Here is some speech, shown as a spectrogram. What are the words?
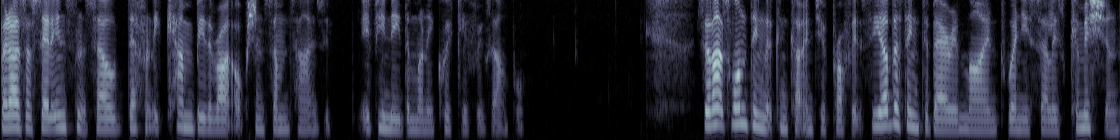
But as I've said, instant sell definitely can be the right option sometimes if, if you need the money quickly, for example. So that's one thing that can cut into your profits. The other thing to bear in mind when you sell is commission.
